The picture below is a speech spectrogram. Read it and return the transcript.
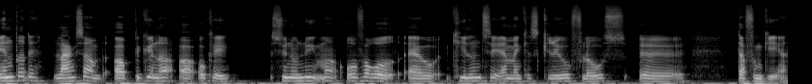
ændrer det langsomt og begynder at, okay, synonymer, ordforråd er jo kilden til, at man kan skrive flows, øh, der fungerer,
